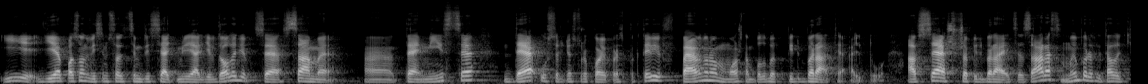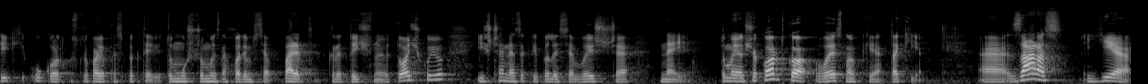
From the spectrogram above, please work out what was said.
І діапазон 870 мільярдів доларів це саме е, те місце, де у середньостроковій перспективі впевнено можна було би підбирати альту. А все, що підбирається зараз, ми б розглядали тільки у короткостроковій перспективі, тому що ми знаходимося перед критичною точкою і ще не закріпилися вище неї. Тому, якщо коротко, висновки такі. Е, Зараз є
